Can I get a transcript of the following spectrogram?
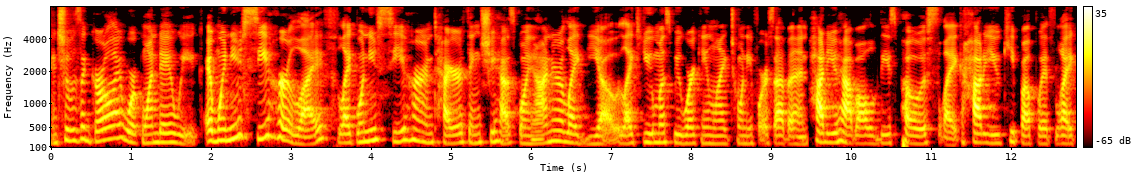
and she was a girl, I work one day a week. And when you see her life, like when you see her her entire thing she has going on, you're like, yo, like you must be working like 24 7. How do you have all of these posts? Like, how do you keep up with like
